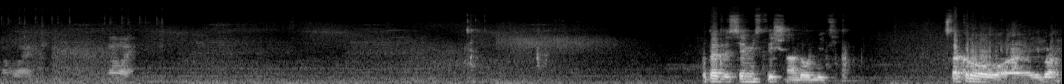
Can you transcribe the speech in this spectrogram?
Давай. Давай. Вот это 70 тысяч надо убить. Сокру, э, Егор.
